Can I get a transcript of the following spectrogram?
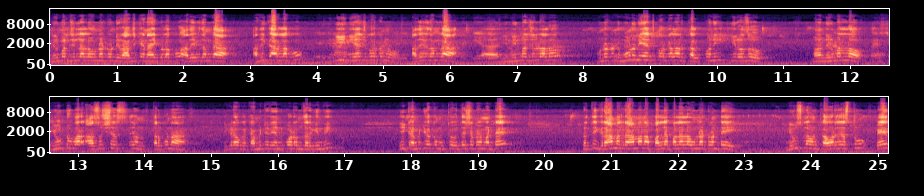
నిర్మల్ జిల్లాలో ఉన్నటువంటి రాజకీయ నాయకులకు అదేవిధంగా అధికారులకు ఈ నియోజకవర్గంలో అదేవిధంగా ఈ నిర్మల్ జిల్లాలో ఉన్నటువంటి మూడు నియోజకవర్గాలను కలుపుకొని ఈరోజు మన నిర్మల్లో యూట్యూబర్ అసోసియేషన్ తరపున ఇక్కడ ఒక కమిటీని ఎన్నుకోవడం జరిగింది. ఈ కమిటీ యొక్క ముఖ్య ఉద్దేశం ఏమంటే ప్రతి గ్రామ గ్రామాన పల్లె పల్లెలో ఉన్నటువంటి న్యూస్లను కవర్ చేస్తూ పేద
